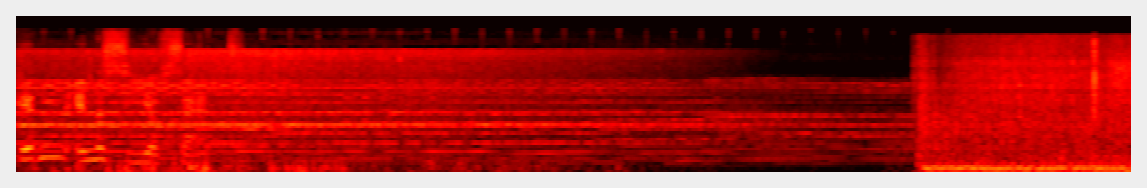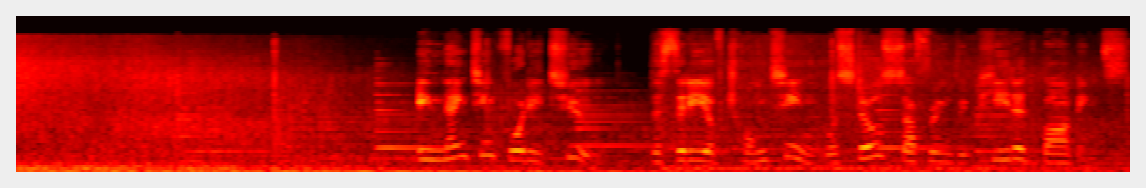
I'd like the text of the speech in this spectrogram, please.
hidden in the sea of sand. In 1942, the city of Chongqing was still suffering repeated bombings.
